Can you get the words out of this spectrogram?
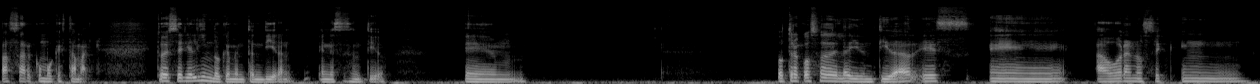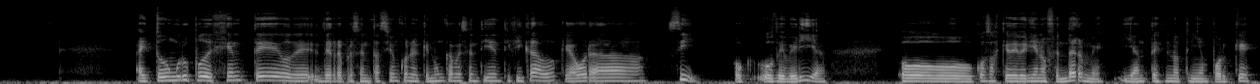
pasar como que está mal. Entonces sería lindo que me entendieran en ese sentido. Em, otra cosa de la identidad es, eh, ahora no sé, en, hay todo un grupo de gente o de, representación con el que nunca me sentí identificado, que ahora sí, o, debería, o cosas que deberían ofenderme y antes no tenían por qué.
